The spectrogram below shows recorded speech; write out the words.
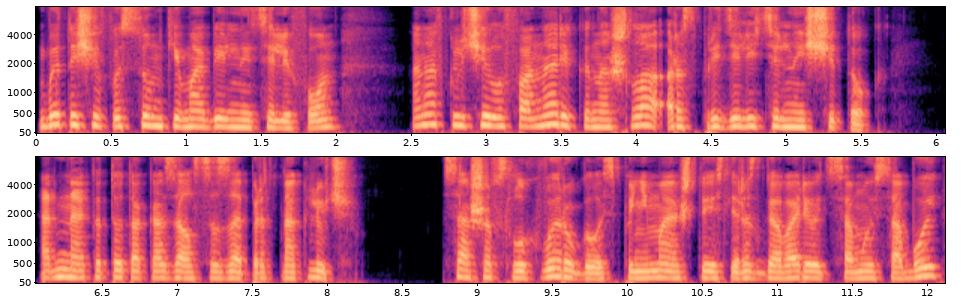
Вытащив из сумки мобильный телефон, она включила фонарик и нашла распределительный щиток. Однако тот оказался заперт на ключ. Саша вслух выругалась, понимая, что если разговаривать с самой собой,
